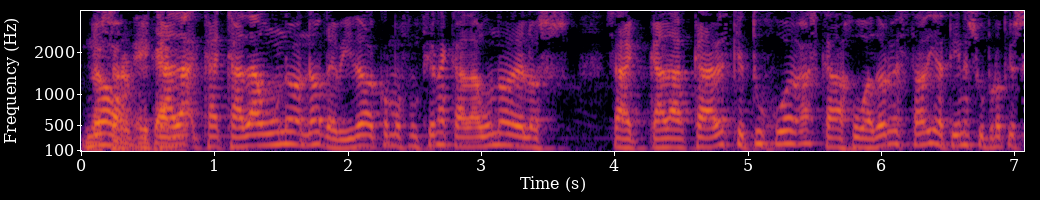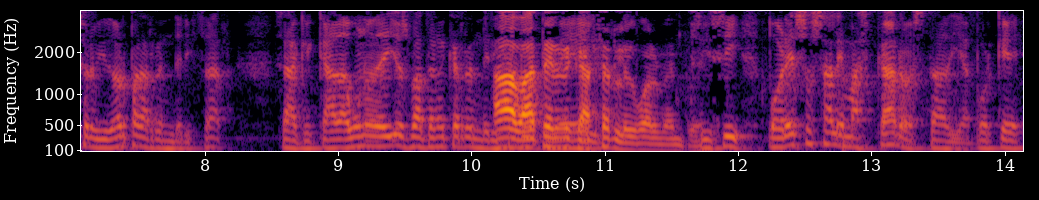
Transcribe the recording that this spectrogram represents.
No, eh, cada, cada uno, no, debido a cómo funciona cada uno de los o sea, cada, cada vez que tú juegas, cada jugador de Stadia tiene su propio servidor para renderizar. O sea, que cada uno de ellos va a tener que renderizar. Ah, va a tener que hacerlo igualmente. Sí, sí. Por eso sale más caro Stadia. Porque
